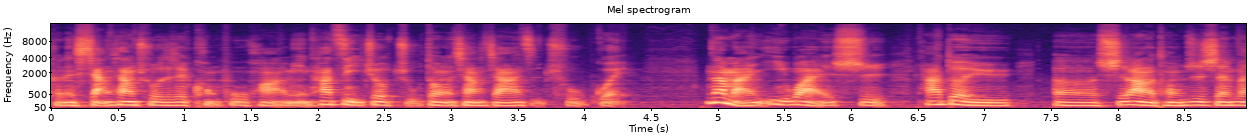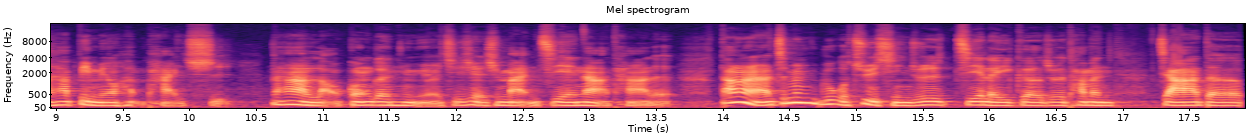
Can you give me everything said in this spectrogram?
可能想象出的这些恐怖画面，他自己就主动的向加代子出柜。那蛮意外的是，他对于呃石朗的同志身份，他并没有很排斥。那她的老公跟女儿其实也是蛮接纳她的。当然了，这边如果剧情就是接了一个，就是他们家的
